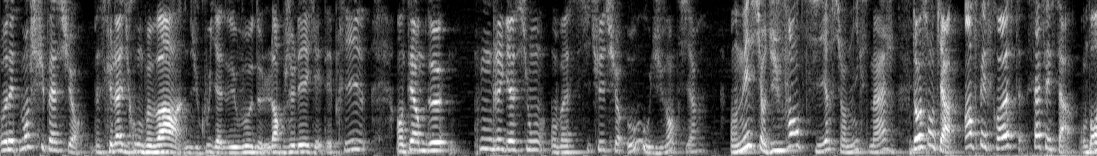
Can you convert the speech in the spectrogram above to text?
Honnêtement, je suis pas sûr. Parce que là, du coup, on peut voir, du coup, il y a de nouveau de l'orbe gelée qui a été prise. En termes de congrégation, on va se situer sur... Ouh, du ventir. On est sur du ventir, sur Mix Mage. Dans son cas, en Frost, ça fait ça. Bon,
